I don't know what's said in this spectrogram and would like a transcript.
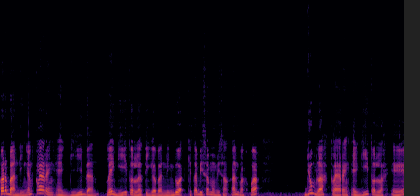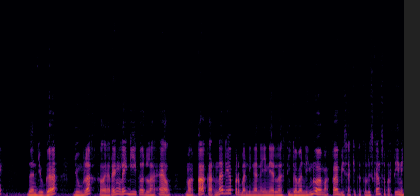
Perbandingan kelereng Egi dan Legi itu adalah 3 banding 2. Kita bisa memisahkan bahwa jumlah kelereng Egi itu adalah E dan juga jumlah kelereng Legi itu adalah L. Maka karena dia perbandingannya ini adalah 3 banding 2, maka bisa kita tuliskan seperti ini.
